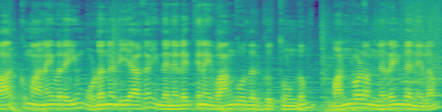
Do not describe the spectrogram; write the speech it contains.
பார்க்கும் அனைவரையும் உடனடியாக இந்த நிலத்தினை வாங்குவதற்கு தூண்டும் மண்வளம் நிறைந்த நிலம்.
